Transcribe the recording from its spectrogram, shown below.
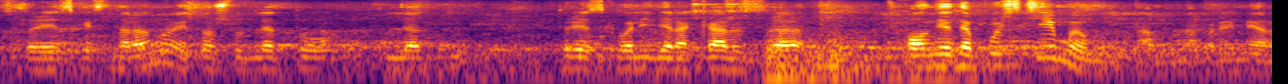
с турецкой стороной. И то, что для, ту, для турецкого лидера кажется вполне допустимым, там, например,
